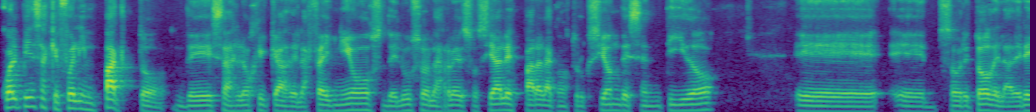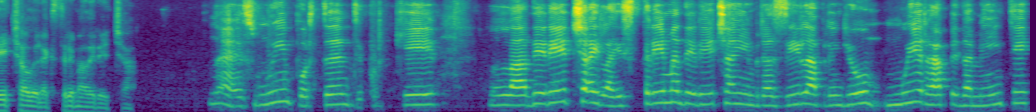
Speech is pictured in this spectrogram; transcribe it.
¿Cuál piensas que fue el impacto de esas lógicas de las fake news, del uso de las redes sociales para la construcción de sentido, sobre todo de la derecha o de la extrema derecha? É, é muito importante porque a direita e a extrema direita em Brasil aprendeu muito rapidamente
